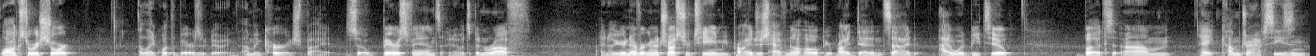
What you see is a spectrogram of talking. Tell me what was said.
long story short, I like what the Bears are doing. I'm encouraged by it. So Bears fans, I know it's been rough. I know you're never going to trust your team. You probably just have no hope. You're probably dead inside. I would be too. But um, hey, come draft season,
